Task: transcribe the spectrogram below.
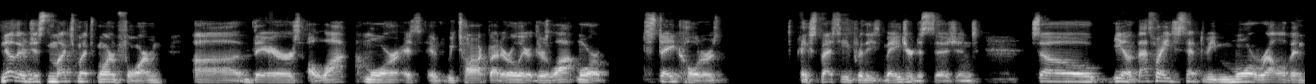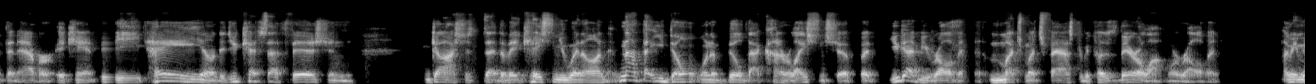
no they're just much much more informed. Uh, there's a lot more as, as we talked about earlier there's a lot more stakeholders especially for these major decisions. So you know that's why you just have to be more relevant than ever. It can't be hey you know did you catch that fish? And gosh, is that the vacation you went on? Not that you don't want to build that kind of relationship, but you got to be relevant much, much faster because they're a lot more relevant. I mean,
